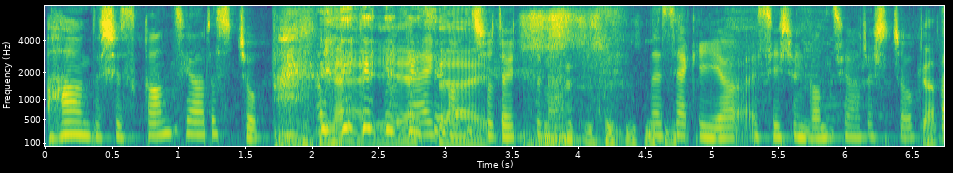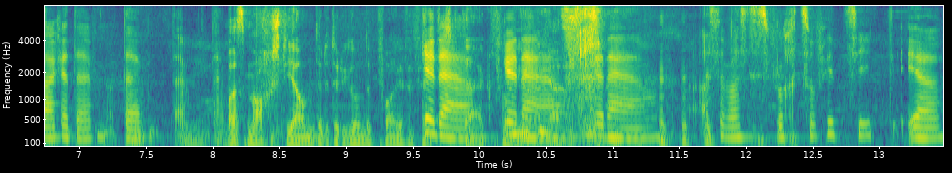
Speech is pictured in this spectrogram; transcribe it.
aha, und das ist ein ganz Jahresjob. Ja, yeah, ich habe schon dort an. Dann sage ich, ja, es ist ein ganz Jahresjob wegen dem, dem, dem, dem. Was machst du die anderen 355 Genau, Tage von genau, mir? genau. Also was, das braucht so viel Zeit, ja.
